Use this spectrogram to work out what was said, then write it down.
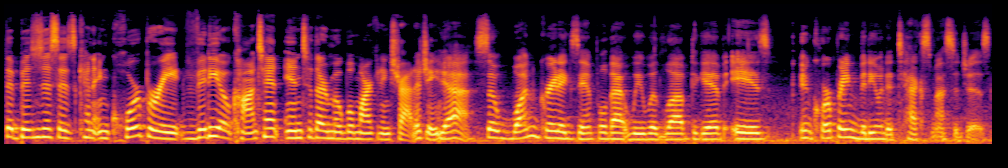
that businesses can incorporate video content into their mobile marketing strategy? Yeah. So one great example that we would love to give is incorporating video into text messages.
